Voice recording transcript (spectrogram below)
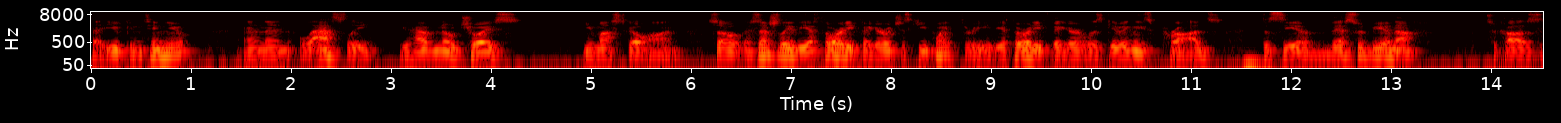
that you continue. And then lastly, you have no choice you must go on. So essentially, the authority figure, which is key point three, the authority figure was giving these prods to see if this would be enough to cause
